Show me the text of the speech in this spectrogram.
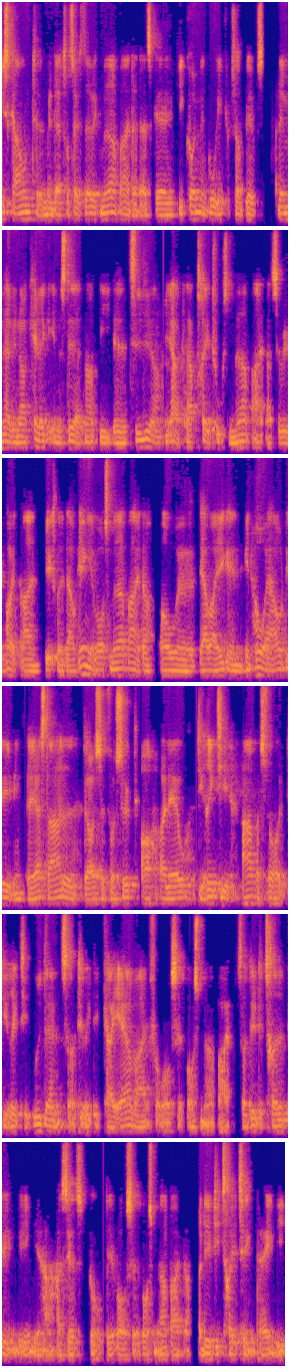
discount, men der er trods alt stadigvæk medarbejdere, der skal give kunden en god indkøbsoplevelse. Og dem har vi nok heller ikke investeret nok i uh, tidligere. Vi har knap 3.000 medarbejdere, så vi i høj grad en virksomhed, der er afhængig af vores medarbejdere, og øh, der var ikke en, en HR-afdeling, da jeg startede, der også forsøgt at, at lave de rigtige arbejdsforhold, de rigtige uddannelser og de rigtige karriereveje for vores, vores medarbejdere. Så det er det tredje ben, vi egentlig har, har sat på, det er vores, vores medarbejdere. Og det er de tre ting, der egentlig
